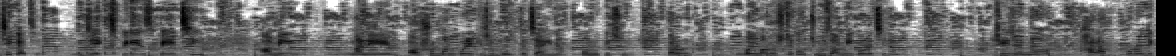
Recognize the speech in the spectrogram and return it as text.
ঠিক আছে। যে এক্সপিরিয়েন্স পেয়েছি, আমি মানে অসম্মান করে কিছু বলতে চাই না কোনো কিছুই। কারণ ওই মানুষটাকেও চুজ আমি করেছিলাম। সেই জন্য খারাপ কোনো দিক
